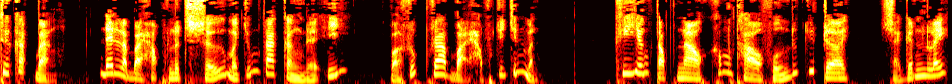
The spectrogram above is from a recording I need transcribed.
Thưa các bạn, đây là bài học lịch sử mà chúng ta cần để ý và rút ra bài học cho chính mình. Khi dân tộc nào không thờ phượng Đức Chúa Trời sẽ gánh lấy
